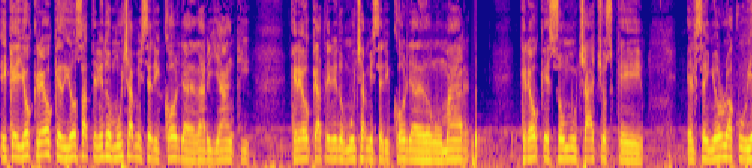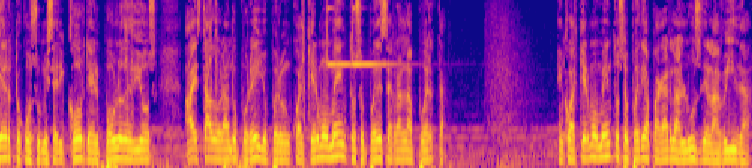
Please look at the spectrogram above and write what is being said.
Y que yo creo que Dios ha tenido mucha misericordia de Dari Yankee, creo que ha tenido mucha misericordia de Don Omar, creo que son muchachos que el Señor lo ha cubierto con su misericordia, el pueblo de Dios ha estado orando por ellos, pero en cualquier momento se puede cerrar la puerta. En cualquier momento se puede apagar la luz de la vida.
